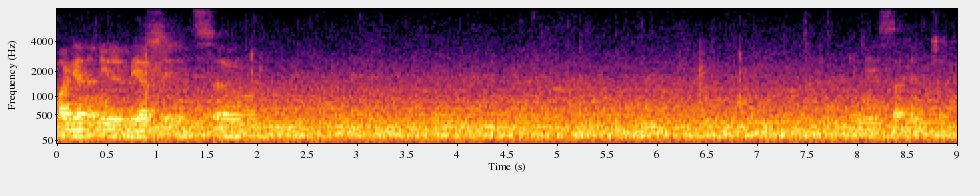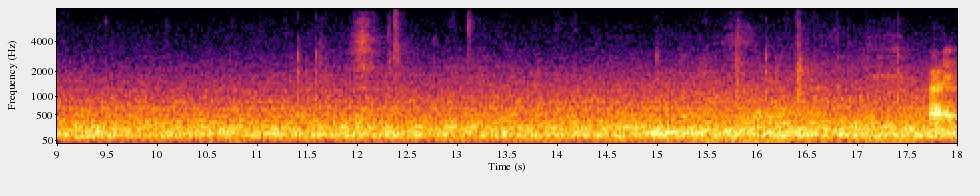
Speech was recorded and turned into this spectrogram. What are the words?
plugin that needed to be updated, so. Give me a second. All right.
